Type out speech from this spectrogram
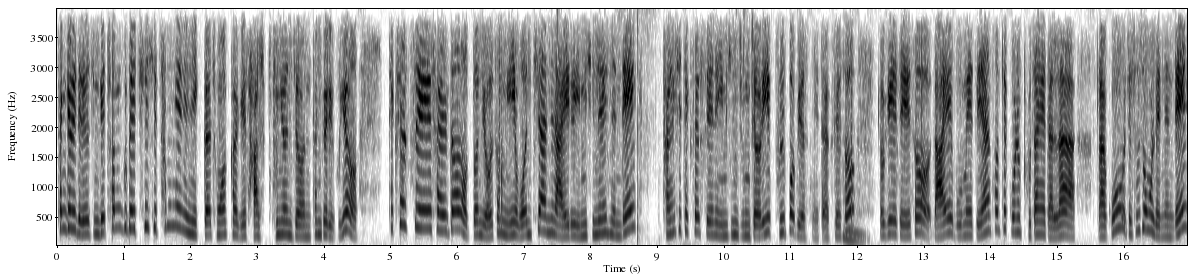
판결이 내려진 게 1973년이니까 정확하게 49년 전 판결이고요. 텍사스에 살던 어떤 여성이 원치 않는 아이를 임신을 했는데 당시 텍사스에는 임신 중절이 불법이었습니다. 그래서 음. 여기에 대해서 나의 몸에 대한 선택권을 보장해 달라라고 이제 소송을 냈는데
